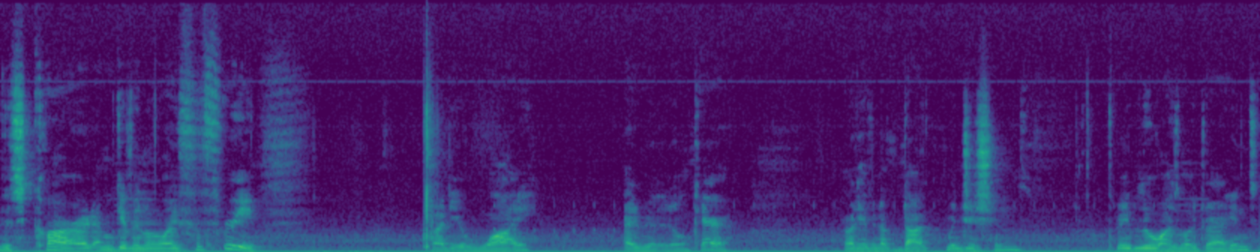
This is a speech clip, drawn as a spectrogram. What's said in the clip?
This card I'm giving away for free. Idea why, I really don't care. I already have enough Dark Magicians, three Blue Eyes White Dragons.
